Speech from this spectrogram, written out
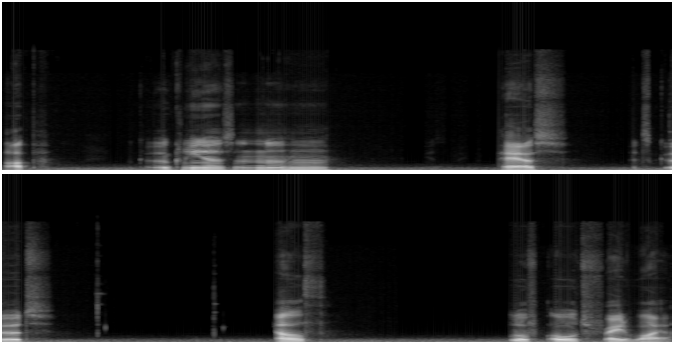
the top. Uh, cleaners and uh -huh. pairs. It's good. Health. Full of old frayed wire.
